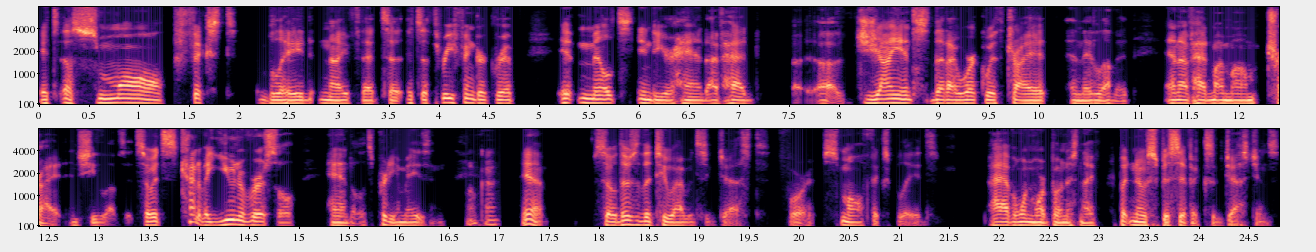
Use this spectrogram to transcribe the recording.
It's a small fixed blade knife that's a, it's a three finger grip. It melts into your hand. I've had uh, uh, giants that I work with try it and they love it, and I've had my mom try it and she loves it. So it's kind of a universal handle. It's pretty amazing. Okay. Yeah. So those are the two I would suggest for small fixed blades. I have one more bonus knife, but no specific suggestions.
